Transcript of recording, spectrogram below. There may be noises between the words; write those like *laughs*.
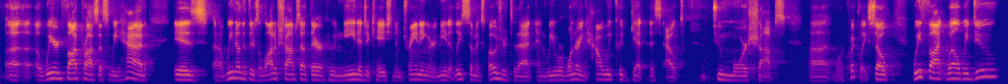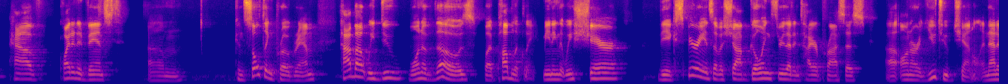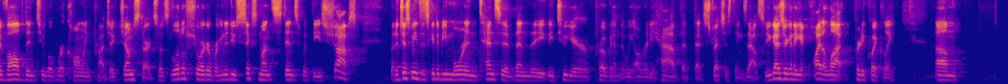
a, a weird thought process we had is uh, we know that there's a lot of shops out there who need education and training or need at least some exposure to that. And we were wondering how we could get this out to more shops uh, more quickly. So we thought well we do have quite an advanced um, consulting program. How about we do one of those but publicly? Meaning that we share the experience of a shop going through that entire process uh, on our YouTube channel. And that evolved into what we're calling Project Jumpstart. So it's a little shorter. We're going to do six month stints with these shops, but it just means it's going to be more intensive than the, the two year program that we already have that, that stretches things out. So you guys are going to get quite a lot pretty quickly. Um,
